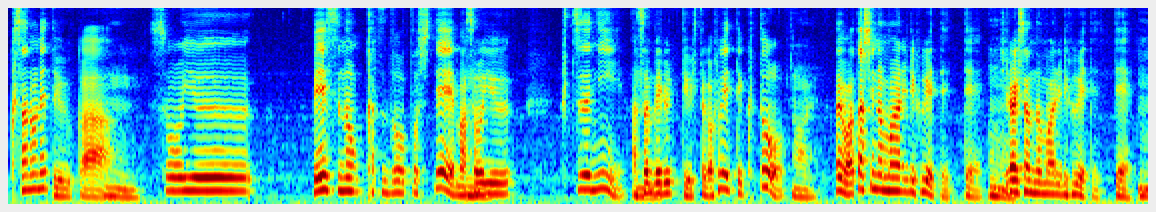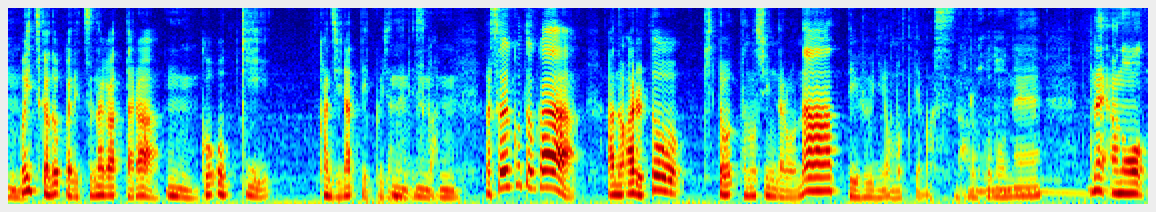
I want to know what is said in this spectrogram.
草の根というか、うん。そういうベースの活動として、まあ、うん。そういう普通に遊べるっていう人が増えていくと、はい。例えば私の周りで増えていって、うん。白井さんの周りで増えていって、うん。まあ、いつかどっかでつながったらうん。こう大きい感じになっていくじゃないですか、うんうん。まあそういうことがあのあるときっと楽しいんだろうなっていうふうに思ってます。なるほどね。ね、あの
